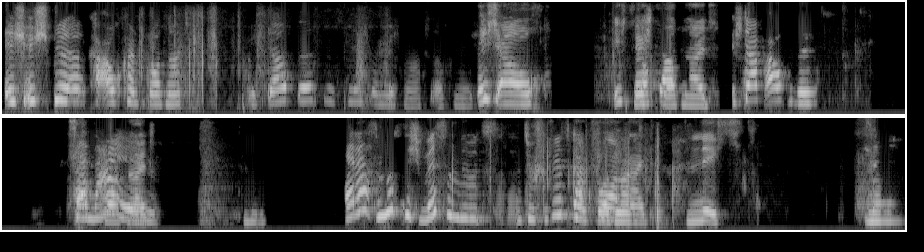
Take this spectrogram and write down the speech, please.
Ich, ich spiele auch kein Fortnite. Ich darf erstens nicht und ich mag's auch nicht. Ich auch. Ich Ja, zock ich Fortnite. Ich darf auch nicht. Hä, nein. Fortnite. Hä, das musste ich wissen. Du, du spielst kein Fortnite. Fortnite. Nicht. Nee.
